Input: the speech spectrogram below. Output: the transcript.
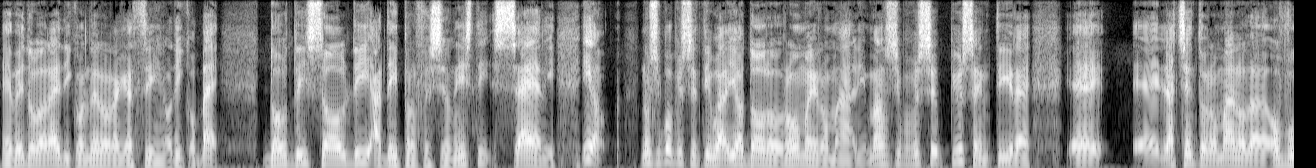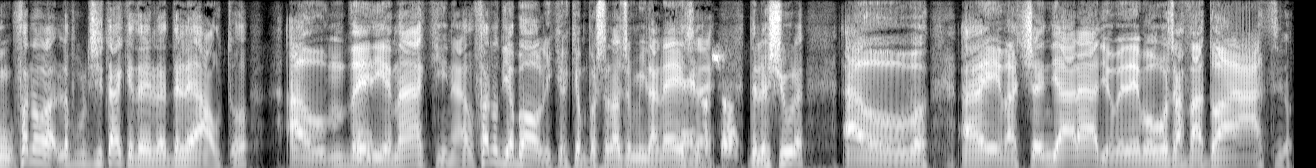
e vedo la Rai di quando ero ragazzino, dico, beh, do dei soldi a dei professionisti seri. Io non si può più sentire, guarda, io adoro Roma e i romani, ma non si può più- più sentire eh, eh, l'accento romano da ovunque. Fanno la, la pubblicità anche del- delle auto. Ah, vedi e macchina, fanno Diabolica che è un personaggio milanese Eh, so. delle sciure. Ah, oh, Eva, accendi la radio, vedremo cosa ha fatto a Lazio.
